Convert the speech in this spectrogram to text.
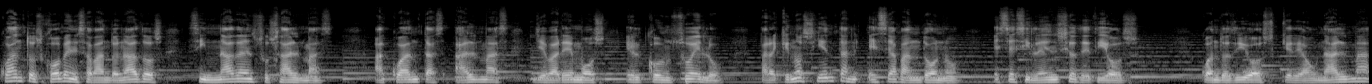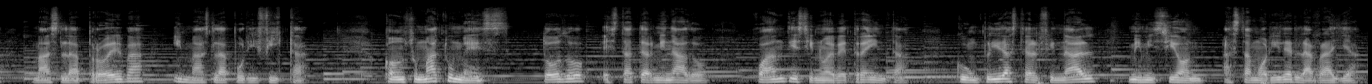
cuántos jóvenes abandonados sin nada en sus almas, a cuántas almas llevaremos el consuelo para que no sientan ese abandono, ese silencio de Dios. Cuando Dios quiere a un alma, más la prueba y más la purifica. Consumatum es todo está terminado. Juan 19:30. Cumplir hasta el final mi misión, hasta morir en la raya.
